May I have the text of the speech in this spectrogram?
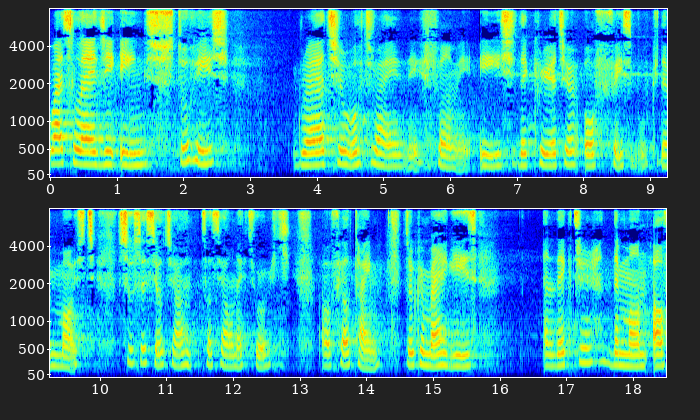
what led him to his great worldwide fame is the creator of Facebook, the most successful social network of all time. Zuckerberg is elected the man of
